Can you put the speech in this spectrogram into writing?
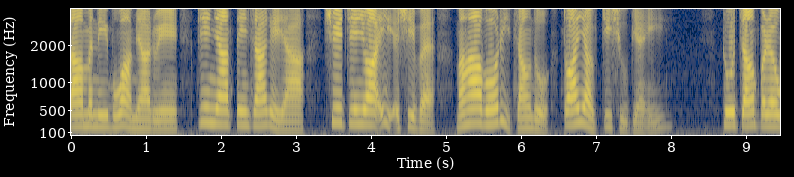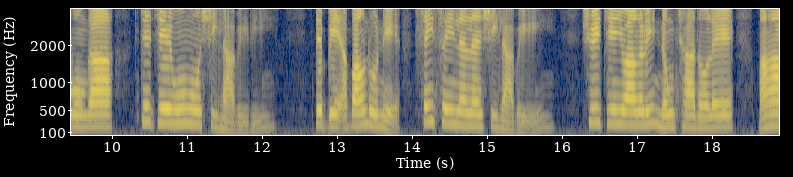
တာမဏီဘဝများတွင်ပညာသင်ကြားခဲ့ရာရွှေကျင်ရွာ၏အရှိတ်မဟာဗောဓိကျောင်းသို့တွားရောက်ကြည့်ရှုပြန်၏ထိုကျောင်းပရဝုံကကြည်ကြည်ဝန်းဝန်းရှိလှပေသည်တစ်ပင်အပေါင်းတို့နှင့်စိမ့်စိမ့်လန်းလန်းရှိလှပေ၏ရွှေကျင်ရွာကလေးနှုံချတော်လဲမဟာ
